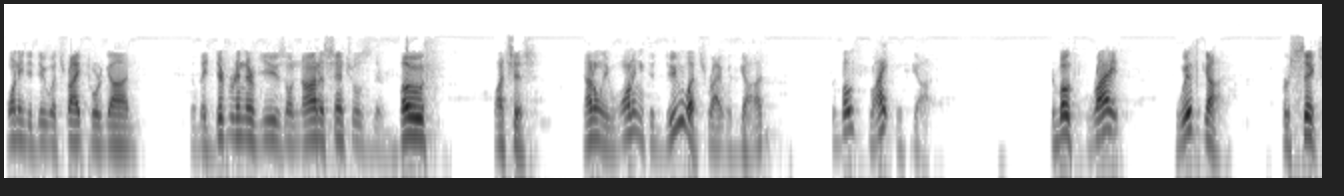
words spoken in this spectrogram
wanting to do what's right toward God, Though they differ in their views on non-essentials, they're both, watch this, not only wanting to do what's right with God, they're both right with God. They're both right with God. Verse 6,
